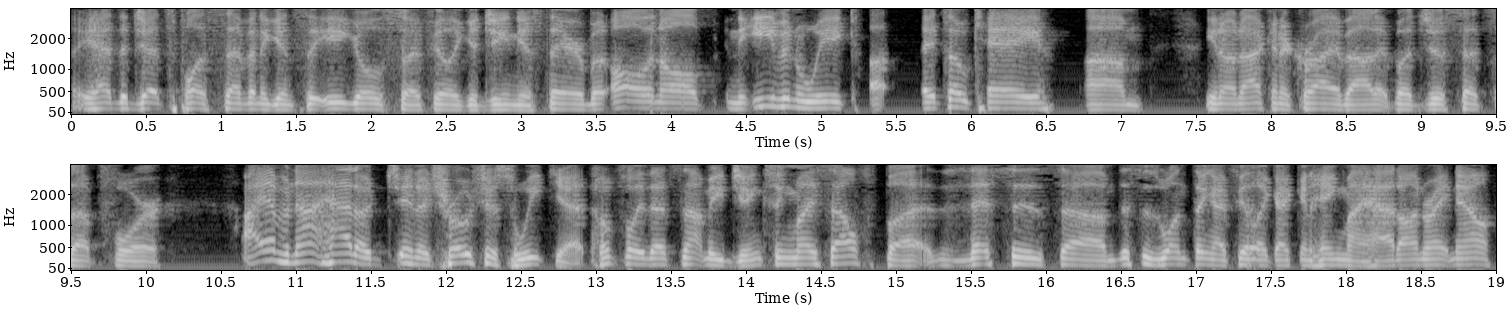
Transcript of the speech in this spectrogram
you had the Jets plus seven against the Eagles, so I feel like a genius there. But all in all, an even week, uh, it's okay. Um, you know, not going to cry about it, but just sets up for. I have not had a, an atrocious week yet. Hopefully, that's not me jinxing myself, but this is um, this is one thing I feel like I can hang my hat on right now.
